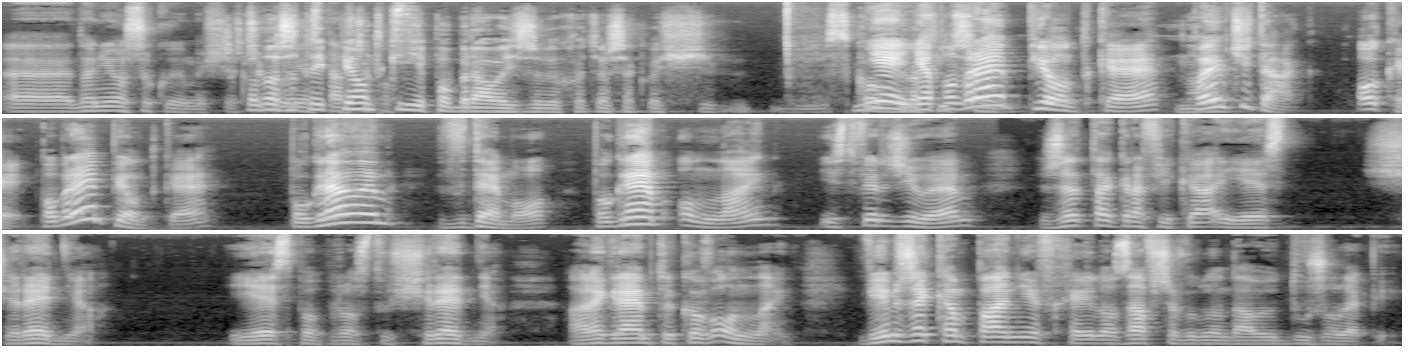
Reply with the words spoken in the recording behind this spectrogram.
E, No nie oszukujmy się. Szkoda, że tej piątki pos- nie pobrałeś, żeby chociaż jakoś Nie, ja pobrałem piątkę, No. powiem ci tak, okej, pobrałem piątkę, pograłem w demo, pograłem online i stwierdziłem, że ta grafika jest średnia. Jest po prostu średnia, ale grałem tylko w online. Wiem, że kampanie w Halo zawsze wyglądały dużo lepiej.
